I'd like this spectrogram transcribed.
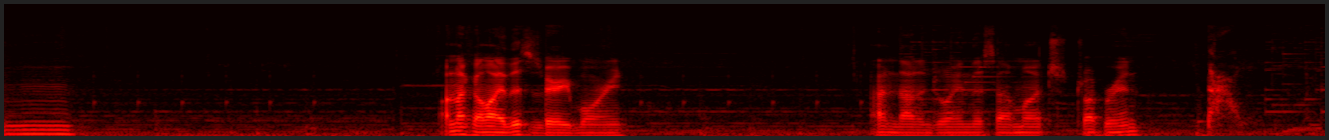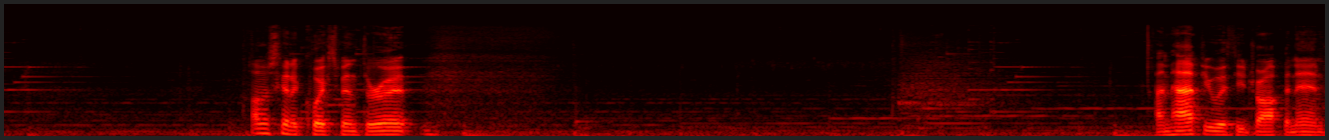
I'm not gonna lie, this is very boring. I'm not enjoying this that much. Drop her in. I'm just going to quick spin through it. I'm happy with you dropping in.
